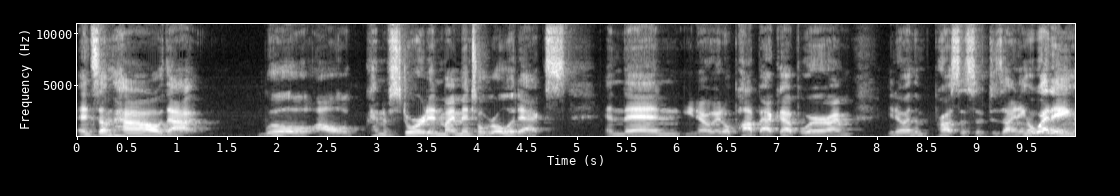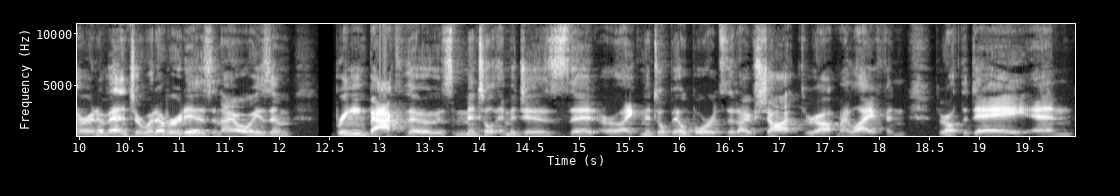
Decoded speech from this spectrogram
And somehow that will, I'll kind of store it in my mental Rolodex. And then, you know, it'll pop back up where I'm, you know, in the process of designing a wedding or an event or whatever it is. And I always am bringing back those mental images that are like mental billboards that I've shot throughout my life and throughout the day. And,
